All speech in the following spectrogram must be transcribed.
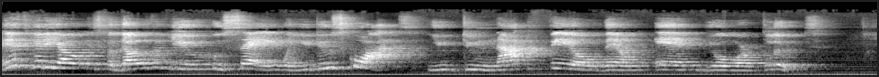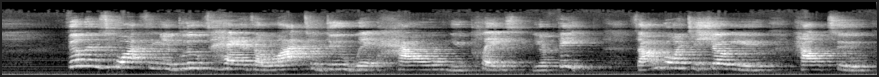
this video is for those of you who say when you do squats, you do not feel them in your glutes. Feeling squats in your glutes has a lot to do with how you place your feet. So I'm going to show you how to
